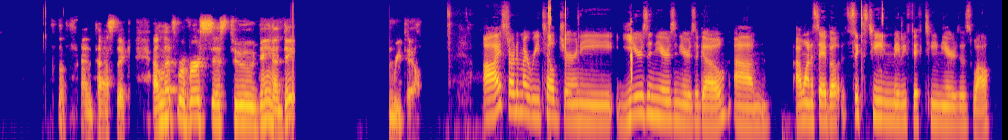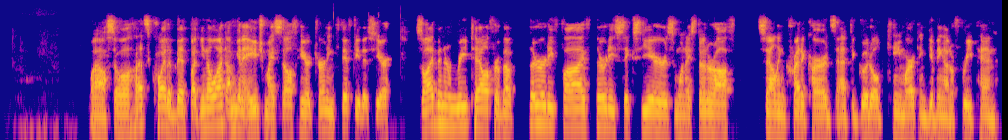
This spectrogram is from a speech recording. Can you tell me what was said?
Fantastic. And let's reverse this to Dana. Dana, retail. I started my retail journey years and years and years ago. Um, I want to say about 16, maybe 15 years as well. Wow. So that's quite a bit. But you know what? I'm going to age myself here, turning 50 this year. So I've been in retail for about 35, 36 years when I started off selling credit cards at the good old Kmart and giving out a free pen.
